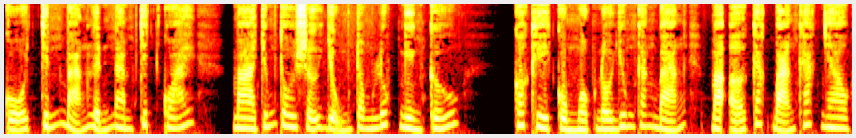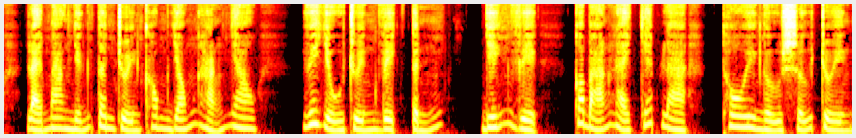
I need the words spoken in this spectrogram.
của chính bản lĩnh Nam Chích Quái mà chúng tôi sử dụng trong lúc nghiên cứu. Có khi cùng một nội dung căn bản mà ở các bản khác nhau lại mang những tên truyện không giống hẳn nhau. Ví dụ truyện Việt tỉnh, Giếng Việt, có bản lại chép là Thôi ngự sử truyện,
